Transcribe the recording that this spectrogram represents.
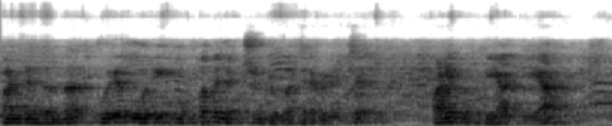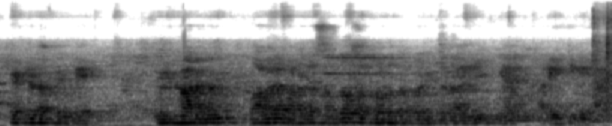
ഫണ്ടിൽ നിന്ന് ഒരു കോടി മുപ്പത് ലക്ഷം രൂപ ചെലവഴിച്ച് പണി പൂർത്തിയാക്കിയ കെട്ടിടത്തിന്റെ ഉദ്ഘാടനം വളരെ വളരെ സന്തോഷത്തോടെ നിർവഹിച്ചതായി ഞാൻ അറിയിക്കുകയാണ്.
